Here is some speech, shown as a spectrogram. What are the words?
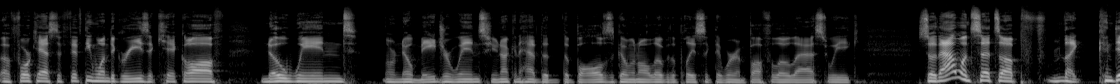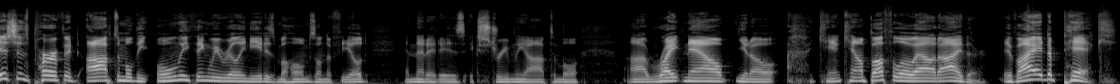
a forecast of 51 degrees at kickoff, no wind or no major winds. So you're not going to have the, the balls going all over the place like they were in Buffalo last week. So that one sets up like conditions perfect, optimal. The only thing we really need is Mahomes on the field, and that it is extremely optimal. Uh, right now, you know, I can't count Buffalo out either. If I had to pick,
